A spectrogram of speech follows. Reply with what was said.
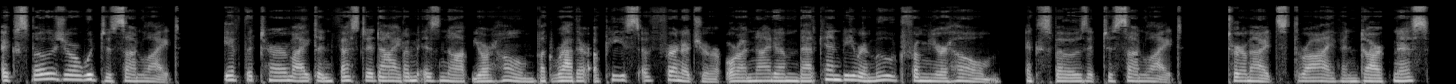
Expose your wood to sunlight. If the termite-infested item is not your home but rather a piece of furniture or an item that can be removed from your home, expose it to sunlight. Termites thrive in darkness,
